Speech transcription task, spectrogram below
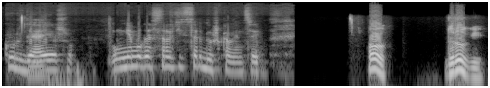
Kurde, ja już nie mogę stracić serduszka więcej. O, drugi.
